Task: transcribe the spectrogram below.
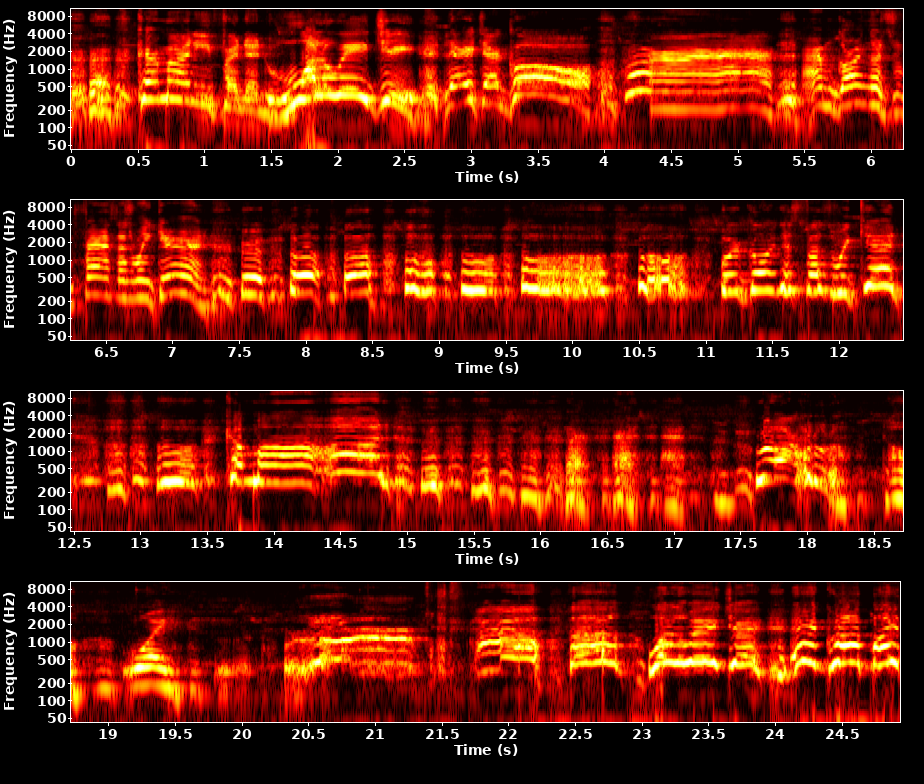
Come on, Ethan and Waluigi! Let's go! I'm going as fast as we can. We're going as fast as we can. Come on! No, wait. Ah! Ah! Waluigi! It grabbed my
